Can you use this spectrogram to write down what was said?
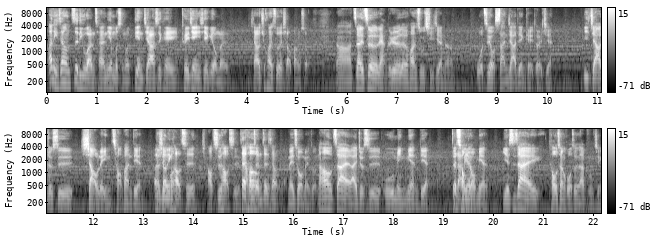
啊，你这样自理晚餐，你有没有什么店家是可以推荐一些给我们想要去换宿的小帮手？那在这两个月的换宿期间呢，我只有三家店可以推荐。一家就是小林炒饭店，啊，小林好吃，好吃好吃，在头城镇上的，没错没错。然后再来就是无名面店的葱油面，也是在头城火车站附近。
